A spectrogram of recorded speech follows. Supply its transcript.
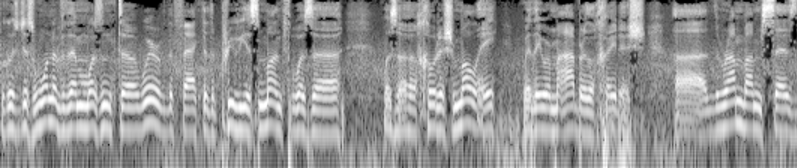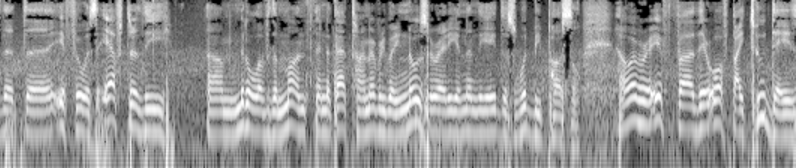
because just one of them wasn't uh, aware of the fact that the previous month was a was a Chodesh Malei, where they were Ma'aber the Chodesh. Uh, the Rambam says that uh, if it was after the um, middle of the month, then at that time everybody knows already, and then the Eidos would be pasul. However, if uh, they're off by two days,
